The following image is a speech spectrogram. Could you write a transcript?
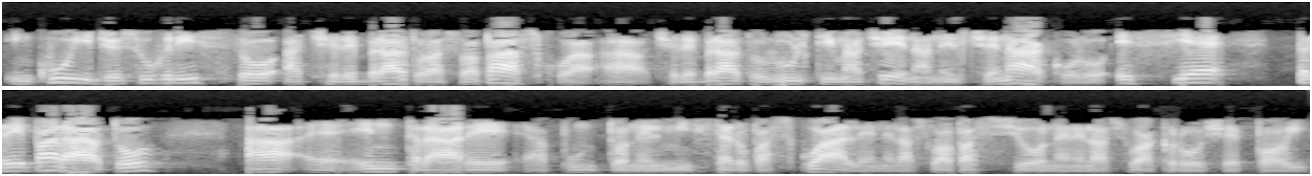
in cui Gesù Cristo ha celebrato la sua Pasqua, ha celebrato l'ultima cena nel cenacolo e si è preparato a eh, entrare appunto nel mistero pasquale, nella sua passione, nella sua croce e poi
